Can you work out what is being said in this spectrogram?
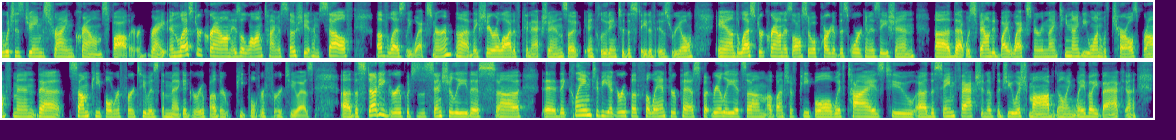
which is James Schine Crown's father, right? And Lester Crown is a longtime associate himself of Leslie Wexner. Uh, they share a lot of connections, uh, including to the state of Israel. And Lester Crown is also a part of this organization uh, that was founded by Wexner in 1991 with Charles Bronfman, that some people refer to as the mega group, other people refer to as uh, the study group, which is essentially this, uh, they claim to be a group of philanthropists, but really it's um, a bunch of people with ties to uh, the same faction of the Jewish mob going way, way back.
